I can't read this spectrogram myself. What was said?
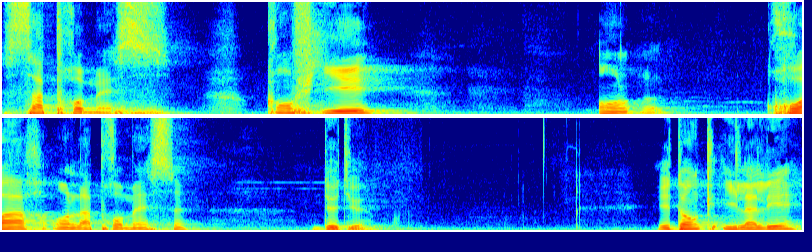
sa promesse, confier en croire en la promesse de Dieu. Et donc il allait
